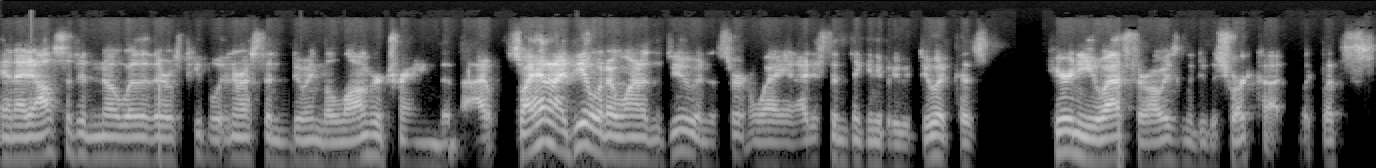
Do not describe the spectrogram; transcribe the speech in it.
and I also didn't know whether there was people interested in doing the longer training that I. So I had an idea what I wanted to do in a certain way, and I just didn't think anybody would do it because here in the U.S. they're always going to do the shortcut. Like let's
